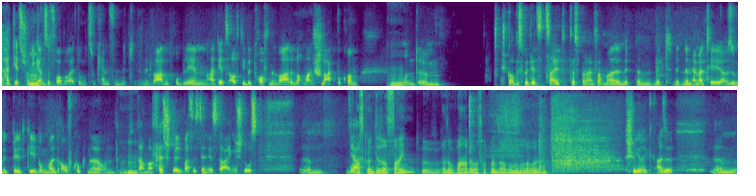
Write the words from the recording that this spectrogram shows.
hat jetzt schon Mhm. die ganze Vorbereitung zu kämpfen mit, mit Wadenproblemen, hat jetzt auf die betroffene Wade nochmal einen Schlag bekommen. Mhm. Und ähm, ich glaube, es wird jetzt Zeit, dass man einfach mal mit einem, mit, mit einem MRT, also mit Bildgebung mal drauf guckt ne, und, und Mhm. da mal feststellt, was ist denn jetzt da eigentlich los. Ähm, ja, Was könnte das sein? Also Wade, was hat man da so normalerweise? schwierig. Also ähm,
